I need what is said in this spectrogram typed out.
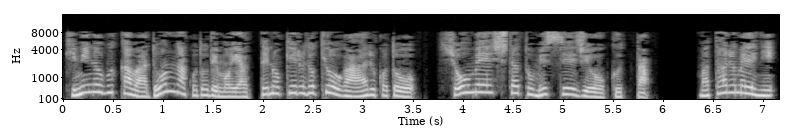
君の部下はどんなことでもやってのける度胸があることを証明したとメッセージを送った。またルメイに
